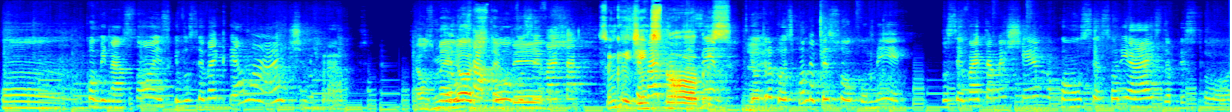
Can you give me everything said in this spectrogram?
com combinações que você vai criar uma arte no prato. É os É melhores sabor, Você temperos. vai estar São ingredientes você vai tá nobres. fazendo- E outra coisa, quando a pessoa comer, você vai estar mexendo com os sensoriais da pessoa.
